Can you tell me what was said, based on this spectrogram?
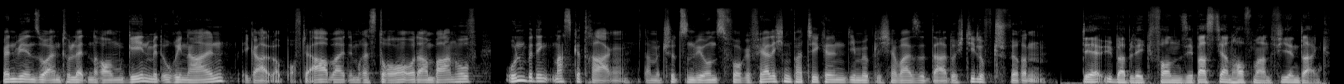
wenn wir in so einen Toilettenraum gehen mit Urinalen, egal ob auf der Arbeit, im Restaurant oder am Bahnhof, unbedingt Maske tragen. Damit schützen wir uns vor gefährlichen Partikeln, die möglicherweise da durch die Luft schwirren. Der Überblick von Sebastian Hoffmann. Vielen Dank.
